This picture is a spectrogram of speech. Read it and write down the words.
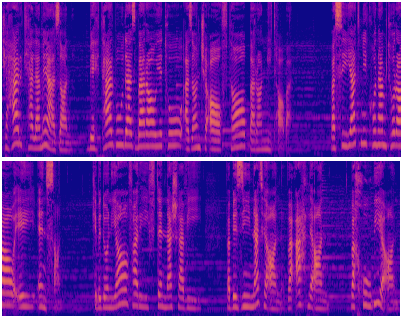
که هر کلمه از آن بهتر بود از برای تو از آنچه آفتاب بر آن میتابد وصیت می کنم تو را ای انسان که به دنیا فریفته نشوی و به زینت آن و اهل آن و خوبی آن.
